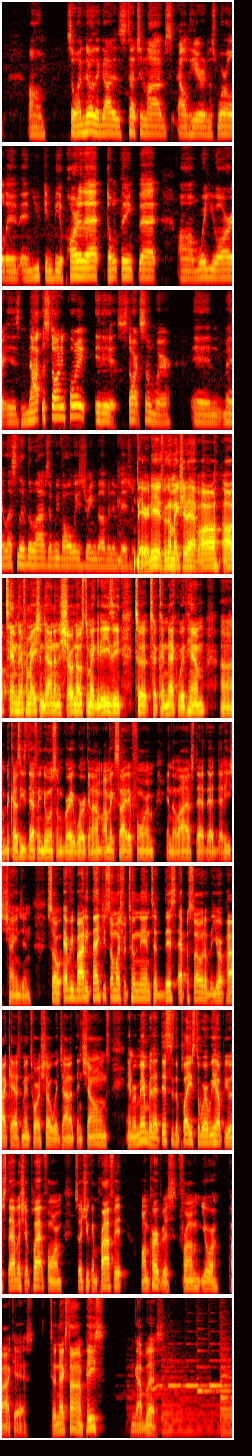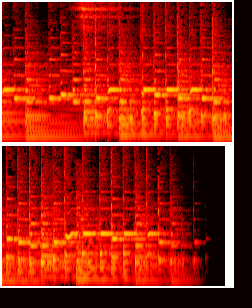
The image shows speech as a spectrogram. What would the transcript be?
Um, so I know that God is touching lives out here in this world, and and you can be a part of that. Don't think that um, where you are is not the starting point. It is. Start somewhere, and man, let's live the lives that we've always dreamed of and envisioned. There it is. We're gonna make sure to have all all Tim's information down in the show notes to make it easy to to connect with him um, because he's definitely doing some great work, and I'm I'm excited for him and the lives that that that he's changing. So everybody, thank you so much for tuning in to this episode of the Your Podcast Mentor Show with Jonathan Jones. And remember that this is the place to where we help you establish your platform so that you can profit on purpose from your podcast. Till next time, peace and God bless.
